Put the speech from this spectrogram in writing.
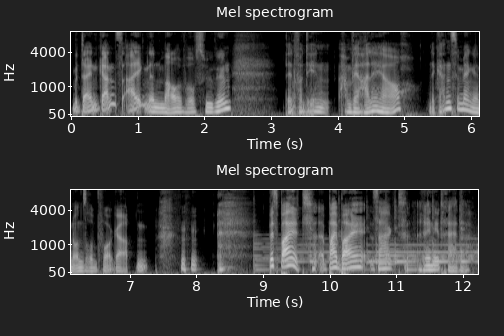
mit deinen ganz eigenen Maulwurfshügeln, denn von denen haben wir alle ja auch eine ganze Menge in unserem Vorgarten. Bis bald. Bye bye, sagt René Träder.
